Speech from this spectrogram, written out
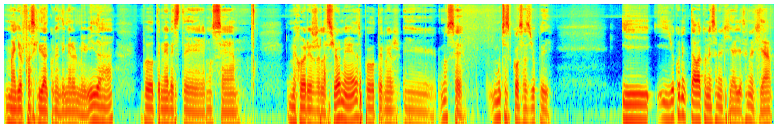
mayor facilidad con el dinero en mi vida, puedo tener este, no sé, mejores relaciones, puedo tener, eh, no sé, muchas cosas yo pedí. Y, y, yo conectaba con esa energía y esa energía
